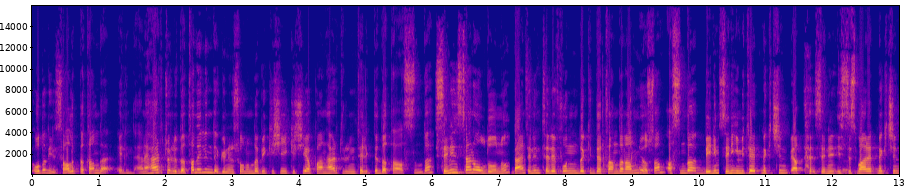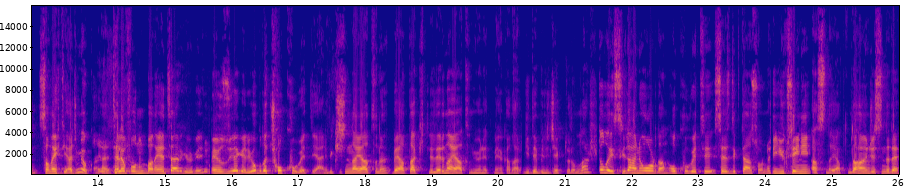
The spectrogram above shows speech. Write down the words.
o da değil sağlık datan da elinde. Yani her türlü datan elinde. Günün sonunda bir kişiyi kişi yapan her türlü nitelikli data aslında. Senin sen olduğunu ben senin telefonundaki datandan anlıyorsam aslında benim seni imite etmek için da seni istismar etmek için sana ihtiyacım yok. Yani telefonun bana yeter gibi bir mevzuya geliyor. Bu da çok kuvvetli yani. Bir kişinin hayatını ve hatta kitlelerin hayatını yönetmeye kadar gidebilecek durumlar. Dolayısıyla hani oradan o kuvveti sezdikten sonra bir yükseğini aslında yaptım. Daha öncesinde de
